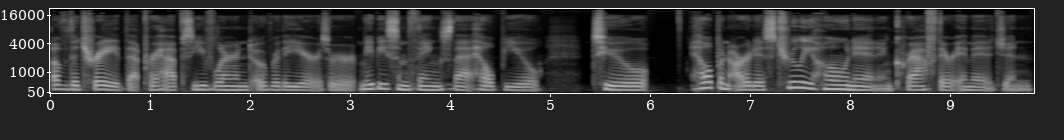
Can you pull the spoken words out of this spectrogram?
of the trade that perhaps you've learned over the years, or maybe some things that help you to help an artist truly hone in and craft their image and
